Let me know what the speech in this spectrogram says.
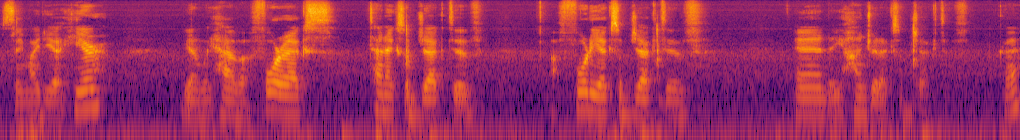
Same idea here. Again, we have a 4x, 10x objective, a 40x objective, and a 100x objective. Okay.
